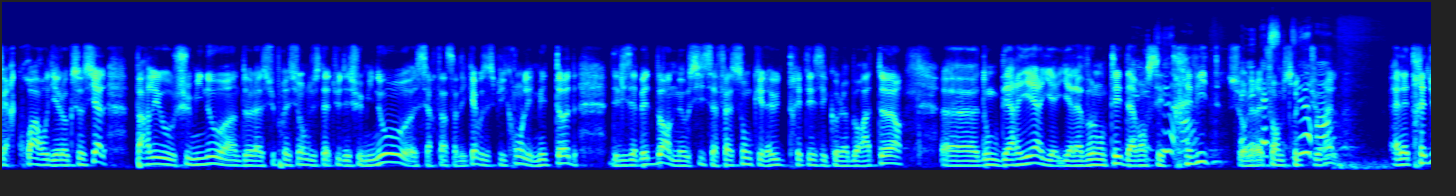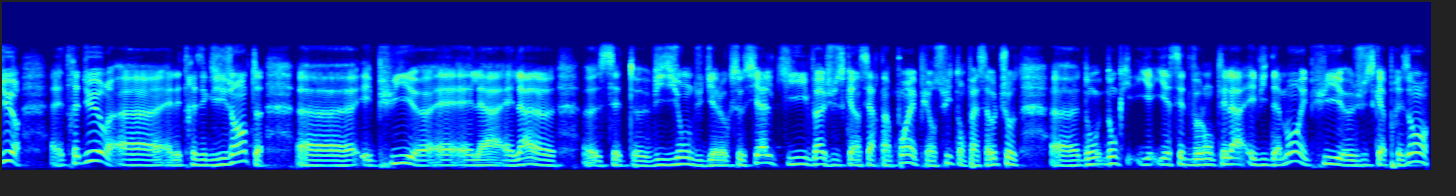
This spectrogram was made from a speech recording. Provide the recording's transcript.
faire croire au dialogue social, parler aux cheminots hein, de la suppression du statut des cheminots. Euh, Certains syndicats vous expliqueront les méthodes d'Elisabeth Borne, mais aussi sa façon qu'elle a eu de traiter ses collaborateurs. Euh, donc derrière, il y, a- il y a la volonté d'avancer très hein. vite sur Elle les réformes dure, hein. Elle est très dure, elle est très dure, euh, elle est très exigeante, euh, et puis euh, elle a, elle a cette vision du dialogue social qui va jusqu'à un certain point, et puis ensuite on passe à autre chose. Donc donc il y, a- cette volonté-là évidemment, et puis jusqu'à présent,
